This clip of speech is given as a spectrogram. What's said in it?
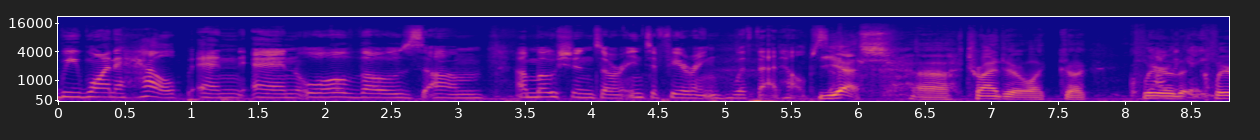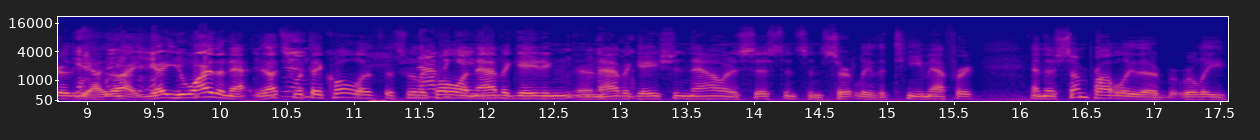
we want to help and and all those um, emotions are interfering with that help so. Yes, uh, trying to like uh, clear the clear the yeah right yeah you are the na- that's what they call it that's what they call it navigating uh, navigation now and assistance and certainly the team effort and there's some probably that are really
